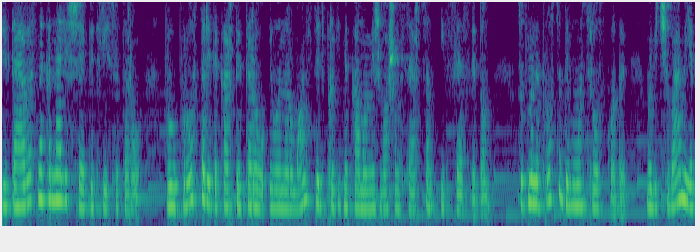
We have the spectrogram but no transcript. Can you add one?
Вітаю вас на каналі Шепіт Лісу Таро. Ви у просторі, де карти Таро і Ленорман стають провідниками між вашим серцем і Всесвітом. Тут ми не просто дивимося розклади, ми відчуваємо, як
